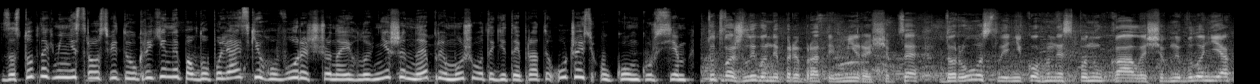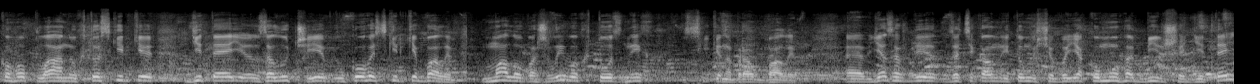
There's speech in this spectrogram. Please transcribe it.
Заступник міністра освіти України Павло Полянський говорить, що найголовніше не примушувати дітей брати участь у конкурсі. Тут важливо не перебрати міри, щоб це дорослі нікого не спонукали, щоб не було ніякого плану, хто скільки дітей залучив, у когось скільки балів. Мало важливо, хто з них скільки набрав балів. Е, Я завжди зацікавлений в тому, щоб якомога більше дітей,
